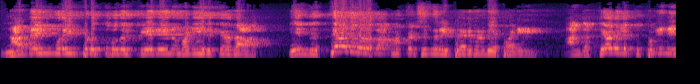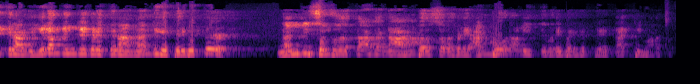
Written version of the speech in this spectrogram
நடைமுறைப்படுத்துவதற்கு ஏதேனும் வழி இருக்கிறதா என்று தேடுவதுதான் மக்கள் சிந்தனை பேரவனுடைய பணி. அந்த தேடலுக்கு துணை நிற்கிற அந்த இளம் நெஞ்சங்களுக்கு நான் நன்றியை தெரிவித்து நன்றி சொல்வதற்காக நான் அன்பரசு அவர்களை அன்போடு அழைத்து விடைபெறுகின்றேன். நன்றி வணக்கம்.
